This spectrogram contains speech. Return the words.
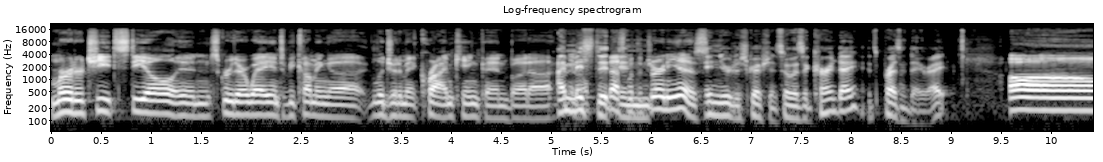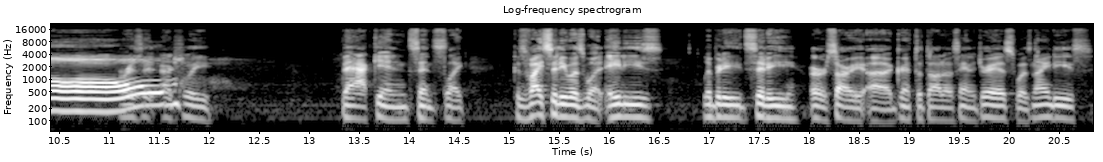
murder, cheat, steal, and screw their way into becoming a legitimate crime kingpin. But uh, I you know, missed it. That's what the journey is. in your description. So is it current day? It's present day, right? Oh, Or is it actually back in since like because Vice City was what 80s, Liberty City or sorry, uh, Grand Theft Auto San Andreas was 90s.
